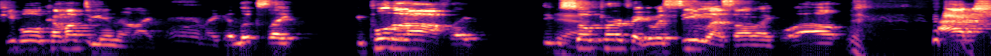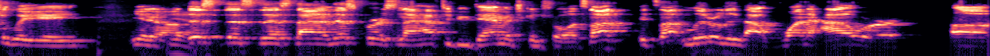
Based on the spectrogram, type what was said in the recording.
people will come up to me and they're like, man, like it looks like you pulled it off, like it was yeah. so perfect, it was seamless. So I'm like, well. actually, you know, yeah. this, this, this, that, and this person, I have to do damage control. It's not, it's not literally that one hour of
